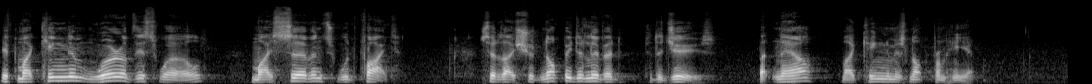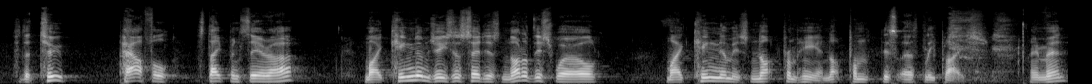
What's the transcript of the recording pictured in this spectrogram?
If my kingdom were of this world, my servants would fight, so that I should not be delivered to the Jews. But now my kingdom is not from here. So the two powerful statements there are My kingdom, Jesus said, is not of this world, my kingdom is not from here, not from this earthly place. Amen?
